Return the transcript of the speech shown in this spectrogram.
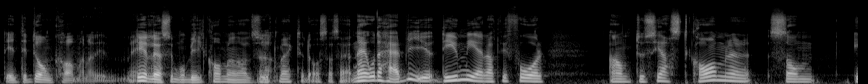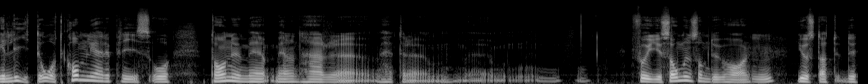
det är inte de kamerorna vi menar. det löser mobilkameran alldeles Ja. utmärkt idag så att säga. Nej, och det här blir ju, det är ju mer att vi får entusiastkameror som är lite åtkomligare pris och ta nu med, med den här, eh, vad heter det, mm, Fujisonen som du har. Mm. Just att du,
